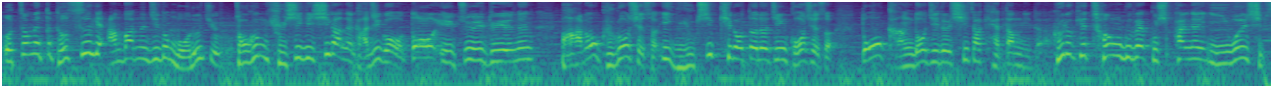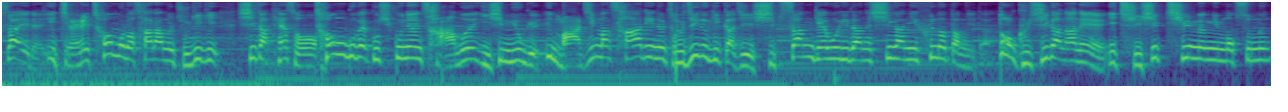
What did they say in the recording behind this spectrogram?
어쩌면 또더 쓰게 안 받는지도 모르죠. 조금 휴식이 시간을 가지고 또 일주일 뒤에는 바로 그곳에서 이 60km 떨어진 곳 곳에서 또 강도질을 시작했답니다. 그렇게 1998년 2월 14일에 이 제일 처음으로 사람을 죽이기 시작해서 1999년 3월 26일 이 마지막 살인을 저지르기까지 13개월이라는 시간이 흘렀답니다. 또 그 시간 안에 이 77명의 목숨은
